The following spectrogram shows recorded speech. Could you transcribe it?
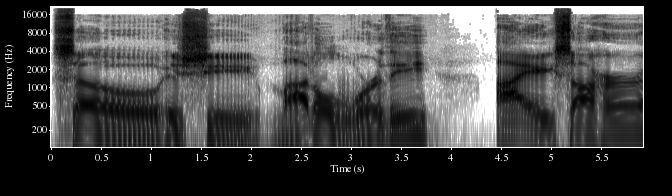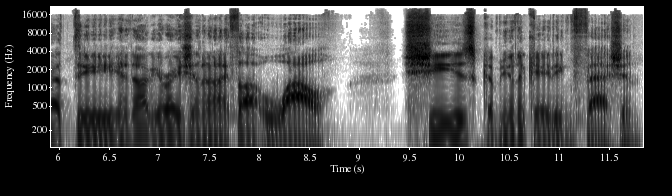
so is she model worthy? I saw her at the inauguration and I thought, wow, she's communicating fashion.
